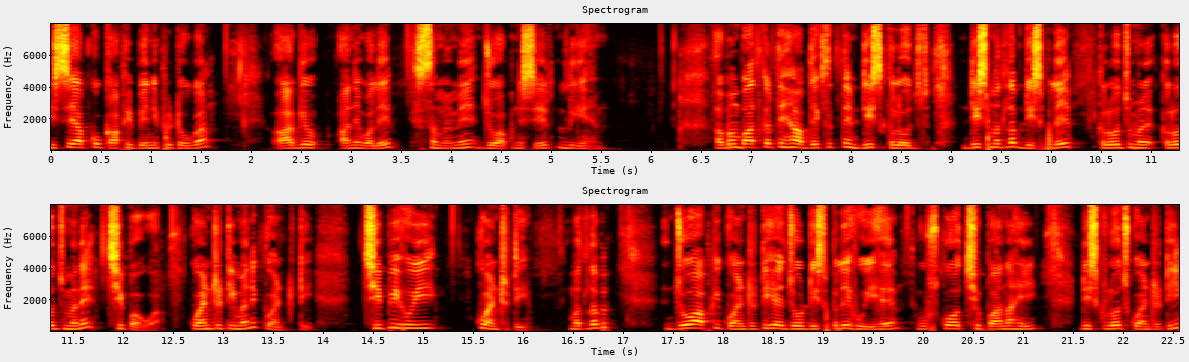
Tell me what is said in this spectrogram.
इससे आपको काफ़ी बेनिफिट होगा आगे आने वाले समय में जो आपने शेयर लिए हैं। अब हम बात करते हैं, आप देख सकते हैं, डिस क्लोज, डिस मतलब डिस्प्ले, क्लोज क्लोज मैंने छिपा हुआ, क्वांटिटी मैंने क्वांटिटी, छिपी हुई क्वांटिटी मतलब जो आपकी क्वांटिटी है, जो डिस्प्ले हुई है, उसको छिपाना ही डिस्क्लोज क्वांटिटी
